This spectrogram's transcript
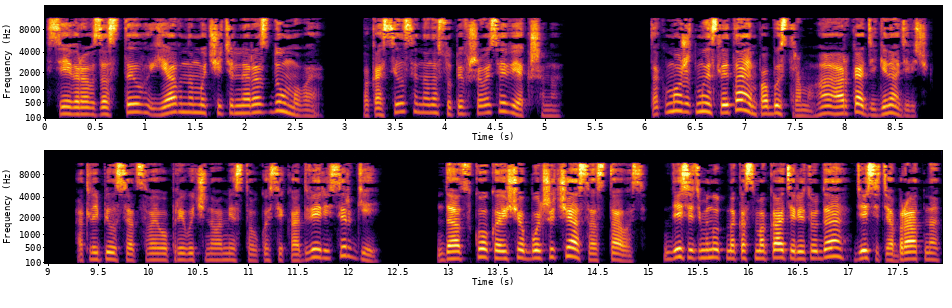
Северов застыл, явно мучительно раздумывая. Покосился на наступившегося Векшина. «Так, может, мы слетаем по-быстрому, а, Аркадий Геннадьевич?» Отлепился от своего привычного места у косяка двери Сергей. «До отскока еще больше часа осталось. Десять минут на космокатере туда, десять обратно.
